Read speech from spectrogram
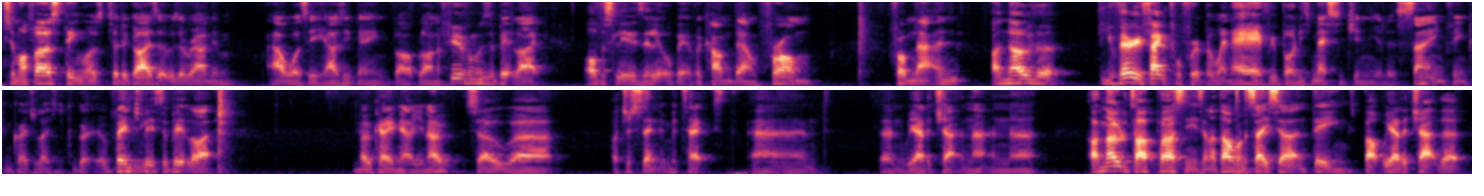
So my first thing was to the guys that was around him. How was he? How's he been? Blah blah. And a few of them was a bit like, obviously, there's a little bit of a come down from from that. And I know that you're very thankful for it, but when everybody's messaging you the same thing, congratulations, congrat- eventually it's a bit like Yeah. okay now you know so uh, I just sent him a text and and we had a chat and that and uh, I know the type of person he is and I don't want to say certain things but we had a chat that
